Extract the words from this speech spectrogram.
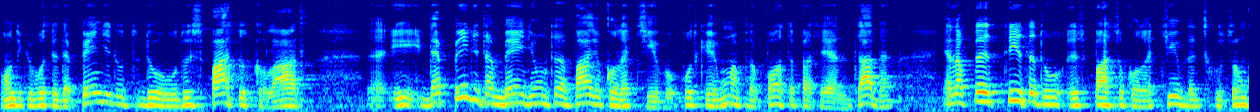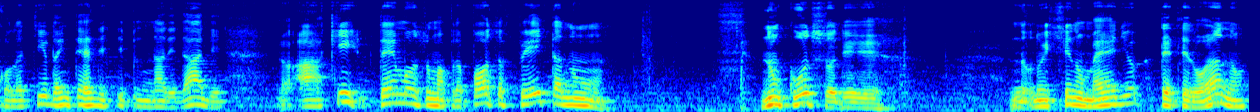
onde que você depende do, do, do espaço escolar eh, e depende também de um trabalho coletivo, porque uma proposta para ser realizada ela precisa do espaço coletivo, da discussão coletiva, da interdisciplinaridade. Aqui temos uma proposta feita num, num curso de, no, no ensino médio, terceiro ano,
